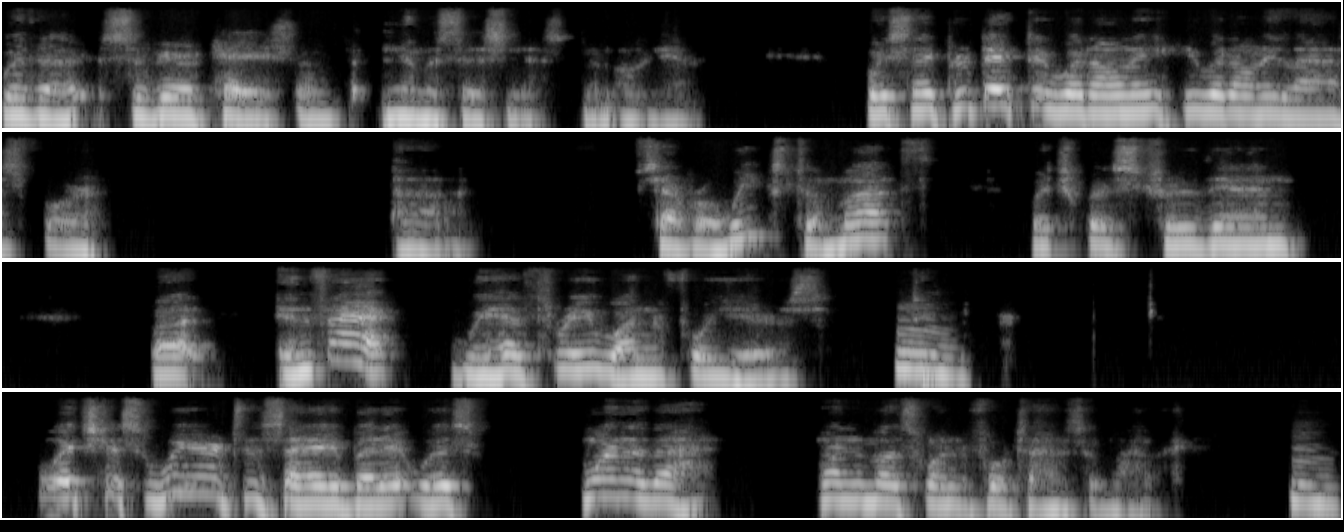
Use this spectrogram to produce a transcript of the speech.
with a severe case of pneumocystis pneumonia, which they predicted would only he would only last for uh, several weeks to a month, which was true then. But in fact, we had three wonderful years, mm. which is weird to say, but it was one of the one of the most wonderful times of my life. Mm.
